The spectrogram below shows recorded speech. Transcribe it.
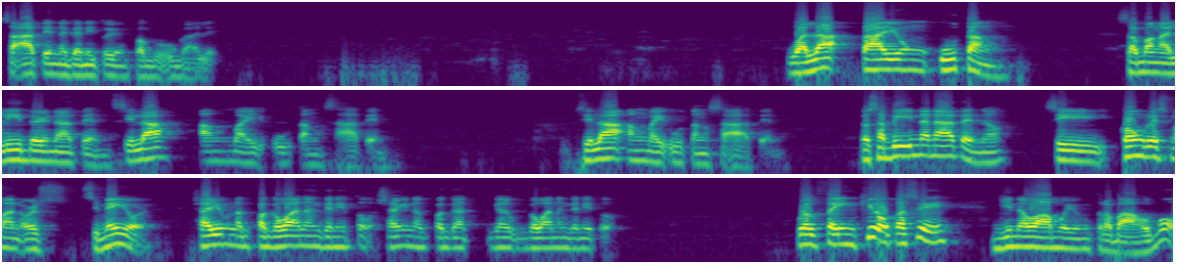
sa atin na ganito yung pag-uugali. Wala tayong utang sa mga leader natin. Sila ang may utang sa atin. Sila ang may utang sa atin. So sabihin na natin, no, si congressman or si mayor, siya yung nagpagawa ng ganito, siya yung nagpagawa ng ganito. Well, thank you kasi ginawa mo yung trabaho mo.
